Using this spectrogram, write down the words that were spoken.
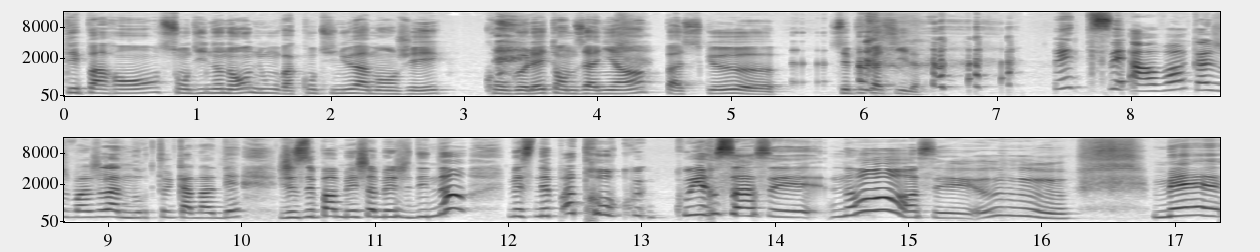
tes parents sont dit non, non, nous, on va continuer à manger congolais, tanzanien parce que euh, c'est plus facile? Oui, tu sais, avant, quand je mangeais la nourriture canadienne, je sais pas méchant, mais je dis non, mais ce n'est pas trop cuire ça, c'est. Non, c'est. Mais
